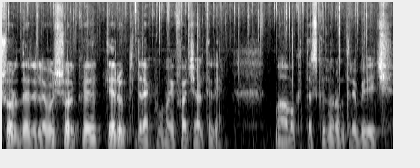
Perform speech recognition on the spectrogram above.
Ușor, dările, ușor, că te rupi, dracu, mai faci altele. Mamă, câtă scândură îmi trebuie aici.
